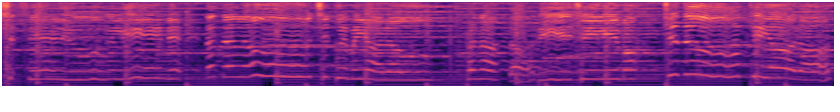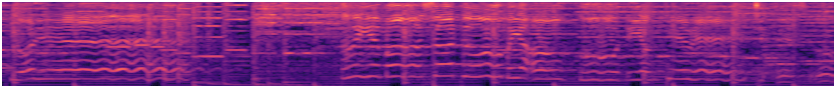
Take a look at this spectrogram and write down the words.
ချစ်တဲ့လူကလေးနဲ့တတလုံးချစ်ခွင့်မရတော့ဘူး ခဏတာဒီအချိန်လေးမှာချစ်သူဖြစ်ရတာပြောတယ်သူရဲ့မစားသူမရအောင်ကိုတယောက်တည်းပဲချစ်တဲ့ဆို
